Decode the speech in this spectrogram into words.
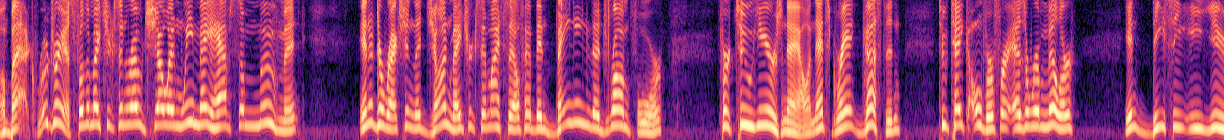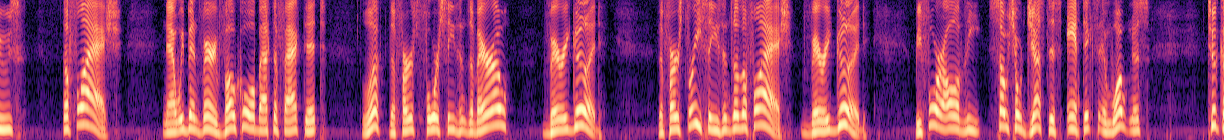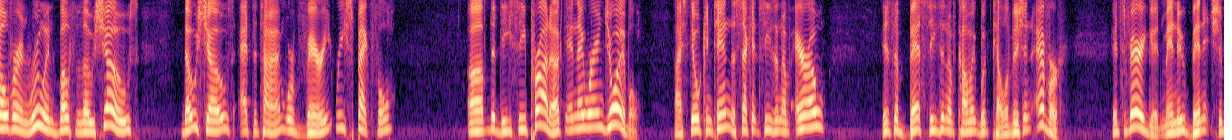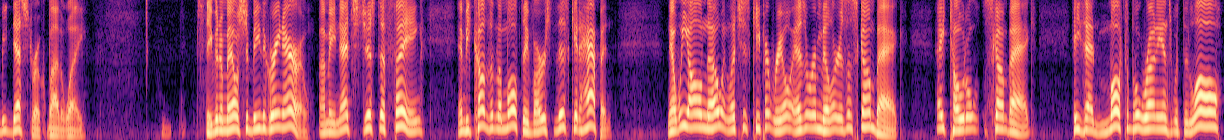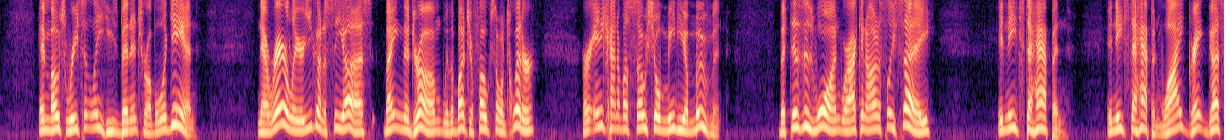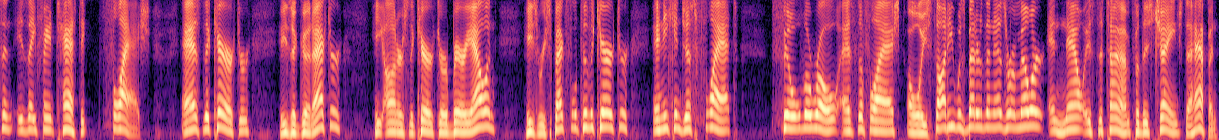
I'm back, Rodriguez for the Matrix and Road show, and we may have some movement in a direction that John Matrix and myself have been banging the drum for for two years now, and that's Grant Gustin to take over for Ezra Miller in DCEU's The Flash. Now, we've been very vocal about the fact that, look, the first four seasons of Arrow, very good. The first three seasons of The Flash, very good. Before all of the social justice antics and wokeness took over and ruined both of those shows, those shows at the time were very respectful of the DC product and they were enjoyable. I still contend the second season of Arrow is the best season of comic book television ever. It's very good. Manu Bennett should be Deathstroke, by the way. Stephen Amell should be the Green Arrow. I mean, that's just a thing. And because of the multiverse, this could happen. Now, we all know, and let's just keep it real Ezra Miller is a scumbag, a total scumbag. He's had multiple run ins with the law, and most recently, he's been in trouble again. Now, rarely are you going to see us bang the drum with a bunch of folks on Twitter or any kind of a social media movement. But this is one where I can honestly say it needs to happen. It needs to happen. Why? Grant Gustin is a fantastic Flash as the character. He's a good actor. He honors the character of Barry Allen. He's respectful to the character, and he can just flat fill the role as the Flash. Oh, Always thought he was better than Ezra Miller, and now is the time for this change to happen.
